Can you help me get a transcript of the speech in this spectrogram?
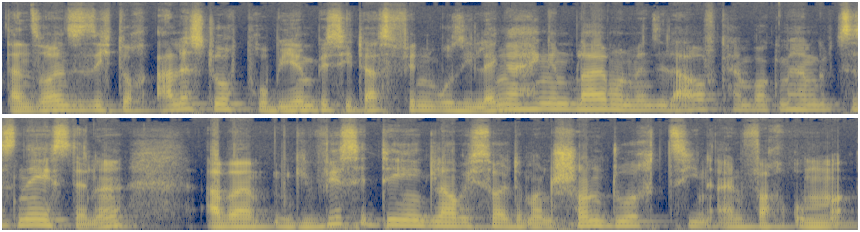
Dann sollen sie sich doch alles durchprobieren, bis sie das finden, wo sie länger hängen bleiben und wenn sie darauf keinen Bock mehr haben, gibt es das nächste. Ne? Aber gewisse Dinge, glaube ich, sollte man schon durchziehen, einfach um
